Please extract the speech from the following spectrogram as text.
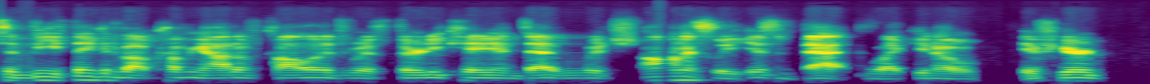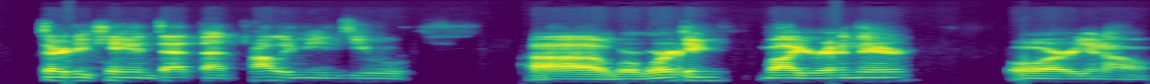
to be thinking about coming out of college with 30k in debt which honestly isn't bad like you know if you're 30k in debt that probably means you uh, were working while you're in there or you know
